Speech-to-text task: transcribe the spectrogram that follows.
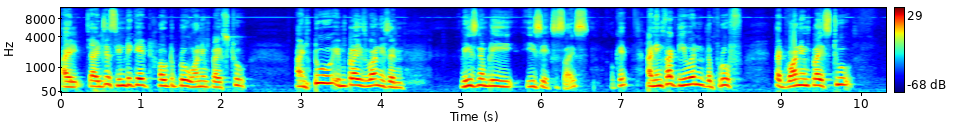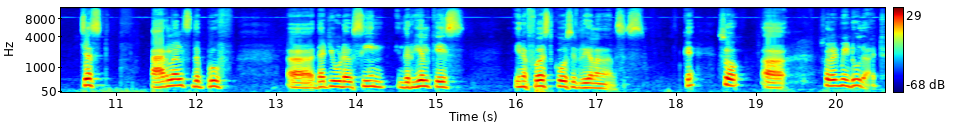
I will just indicate how to prove 1 implies 2 and 2 implies 1 is a reasonably easy exercise okay? And in fact even the proof that 1 implies 2 just parallels the proof uh, that you would have seen in the real case in a first course in real analysis okay. So, uh, so let me do that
